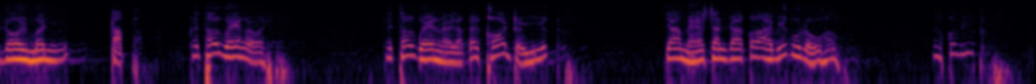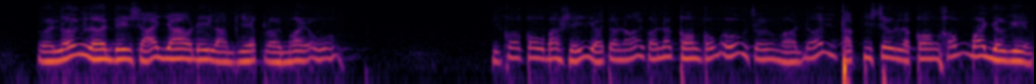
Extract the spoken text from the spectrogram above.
Rồi mình tập cái thói quen rồi. Cái thói quen này là cái khó trị nhất. Cha mẹ sanh ra có ai biết uống rượu không? Không có biết rồi lớn lên đi, xã giao đi, làm việc rồi mời uống. Thì có cô bác sĩ vợ tôi nói, con nói con cũng uống sư mà nói thật với sư là con không bao giờ ghiền.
